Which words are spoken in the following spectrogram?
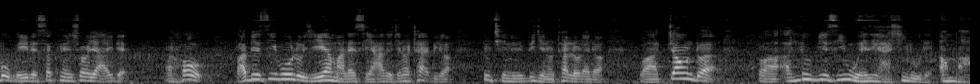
ပုတ်ပေးတဲ့ screen shot ရလိုက်တဲ့အဟုတ်ဘာပစ္စည်းဖို့လို့ရေးရမှာလဲဆရာဆိုကျွန်တော်ထပ်ပြီးတော့သူ့ချင်းနေသိချင်တော့ထပ်လုပ်လိုက်တော့ဟိုကြောင်းတော့ဟိုအလှပစ္စည်းဝယ်စရာရှိလို့တဲ့အောင်ပါ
